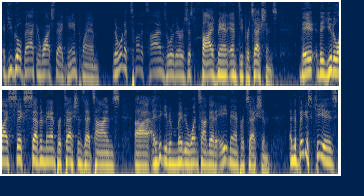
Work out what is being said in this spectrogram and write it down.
if you go back and watch that game plan, there weren't a ton of times where there was just five man empty protections. They they utilized six, seven man protections at times. Uh, I think even maybe one time they had an eight man protection. And the biggest key is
